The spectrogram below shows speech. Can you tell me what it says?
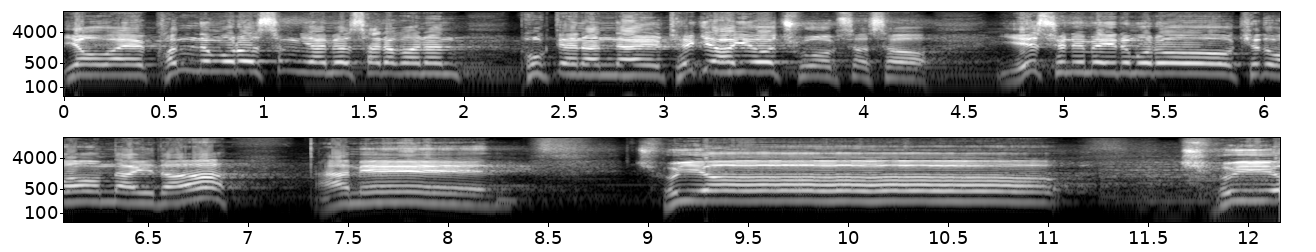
여호와의 권능으로 승리하며 살아가는 한날 되게 하여 주옵소서. 예수님의 이름으로 기도하옵나이다. 아멘. 주여, 주여,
